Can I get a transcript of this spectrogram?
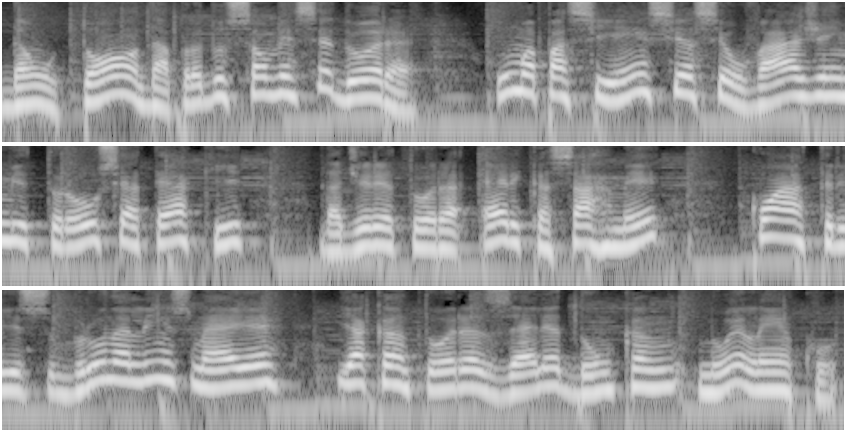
dão o tom da produção vencedora. Uma paciência selvagem me trouxe até aqui, da diretora Érica Sarmé, com a atriz Bruna Linsmeyer e a cantora Zélia Duncan no elenco.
